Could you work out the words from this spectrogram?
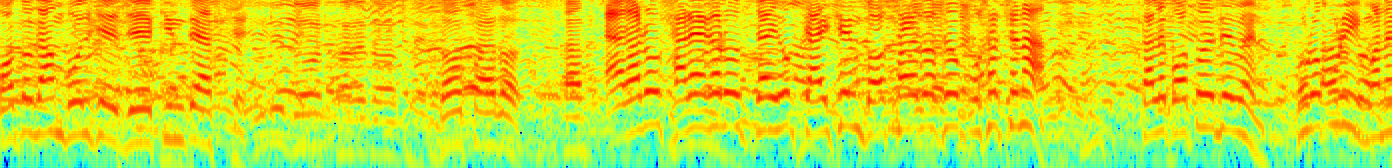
কত দাম বলছে যে কিনতে আসছে? দশ সাড়ে দশ। দশ দশ। এগারো সাড়ে এগারো যাই হোক চাইছেন দশ সাড়ে দশেও পোষাচ্ছে না? তাহলে কতই দেবেন? পুরোপুরি? মানে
